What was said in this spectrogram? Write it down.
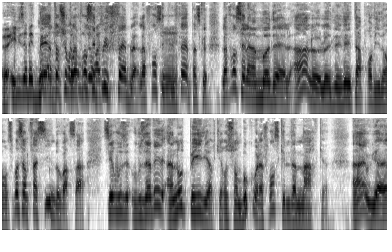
Euh, Elisabeth Mais attention, la France est plus faible. La France est plus faible parce que la France, elle a un modèle, hein, le- le- l'État-providence. Moi, ça me fascine de voir ça. C'est vous, vous avez un autre pays d'ailleurs qui ressemble beaucoup à la France, qui est le Danemark, hein, où il y a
